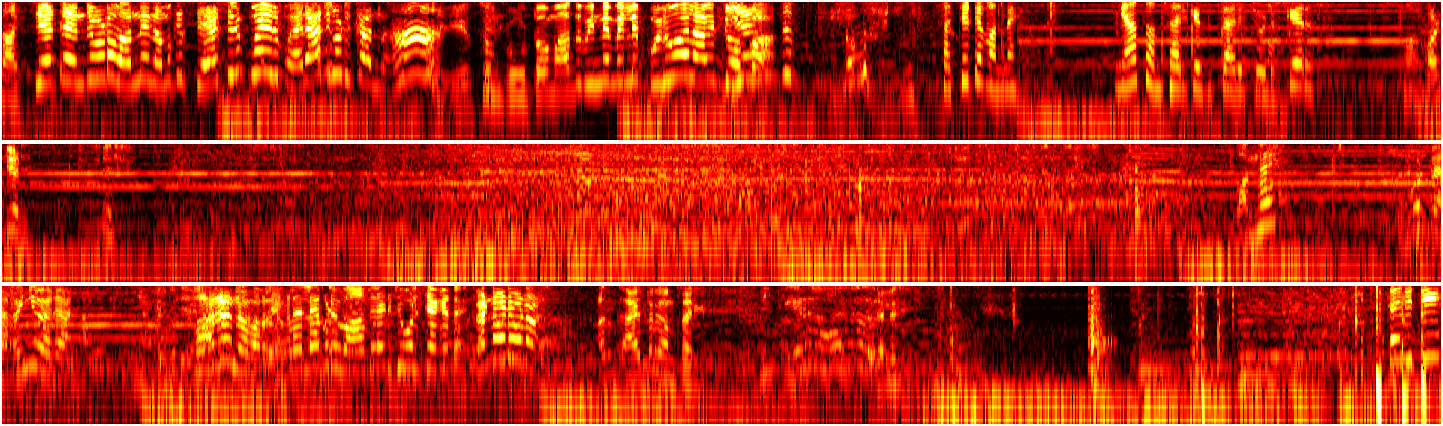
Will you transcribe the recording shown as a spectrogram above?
സച്ചിയേട്ട എന്റെ കൂടെ വന്നേ. നമുക്ക് സ്റ്റേഷനിൽ പോയി ഒരു പരാതി കൊടുക്കാന്ന്. കേസും കൂട്ടവും അത് പിന്നെ വലിയ പുലുവാലാകും ചോപ്പാ സച്ചേട്ടൻ വന്നേ. ഞാൻ സംസാരിക്കാൻ സിത്താരിച്ചോട്. കേറ്. വണ്ടി ഇറങ്ങി വരാൻ വരാനാ. ഞങ്ങളെല്ലാം കൂടി വാതിലടിച്ച് വിളിച്ചേക്കട്ടെ വേണ്ട വേണ്ട വേണ്ട. അത് ഗായത്രി സംസാരിക്കും. ചെല്ല്. സിത്താരിച്ചി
